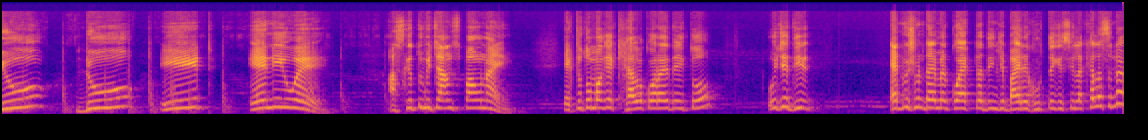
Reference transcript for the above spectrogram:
ইউ ডু ইট এনিওয়ে আজকে তুমি চান্স পাও নাই। একটু তোমাকে খেয়াল করাই দেই তো। ওই যে অ্যাডমিশন টাইমের কয়েকটা দিন যে বাইরে ঘুরতে গেছিলা, খেলাছে না?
